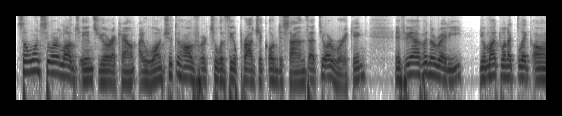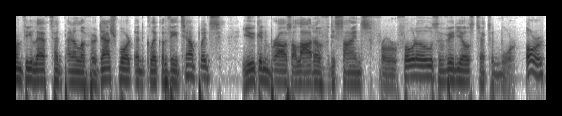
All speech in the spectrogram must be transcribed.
So once you are logged into your account, I want you to hover to the project or design that you are working. If you haven't already, you might want to click on the left hand panel of your dashboard and click on the templates. You can browse a lot of designs for photos, videos, text, and more. Or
